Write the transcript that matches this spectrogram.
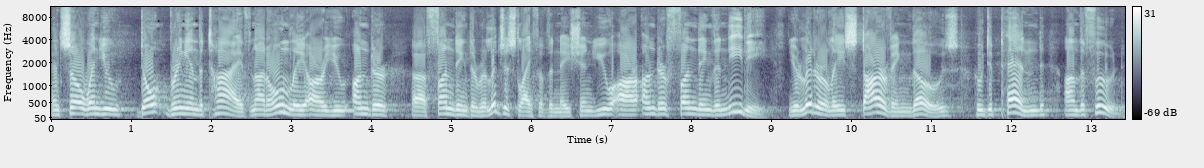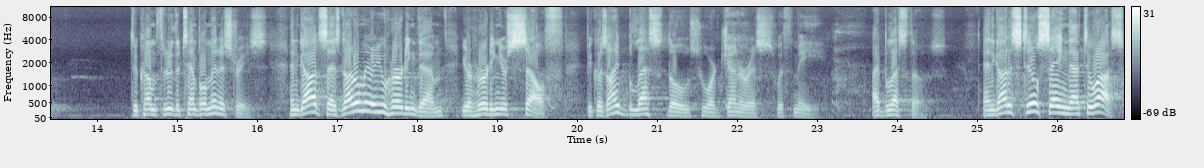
And so when you don't bring in the tithe, not only are you underfunding uh, the religious life of the nation, you are underfunding the needy. You're literally starving those who depend on the food to come through the temple ministries. And God says, Not only are you hurting them, you're hurting yourself because I bless those who are generous with me. I bless those. And God is still saying that to us.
